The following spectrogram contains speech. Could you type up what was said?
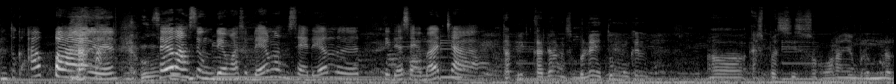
untuk apa? Kan. Saya langsung dia masuk DM langsung saya delete. Tidak saya baca. Tapi kadang sebenarnya itu mungkin eh, ekspresi seseorang yang benar-benar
